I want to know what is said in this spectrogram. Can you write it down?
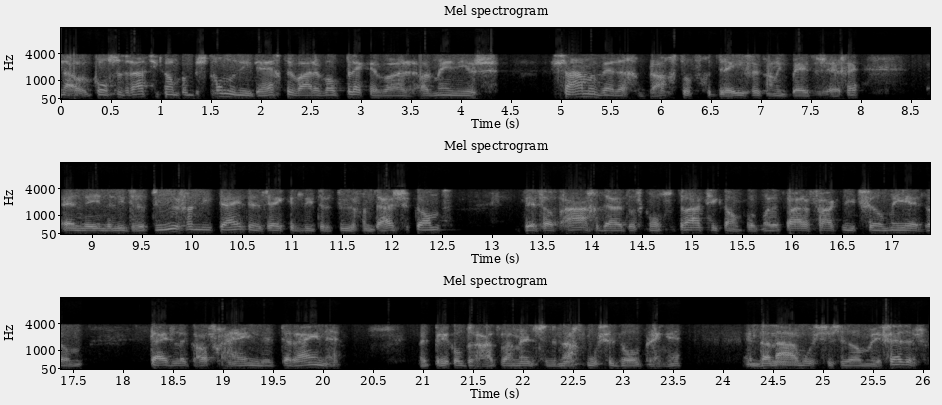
nou, concentratiekampen bestonden niet echt. Er waren wel plekken waar Armeniërs samen werden gebracht... of gedreven, kan ik beter zeggen. En in de literatuur van die tijd, en zeker de literatuur van de Duitse kant werd dat aangeduid als concentratiekampen. Maar het waren vaak niet veel meer dan tijdelijk afgeheimde terreinen met prikkeldraad waar mensen de nacht moesten doorbrengen. En daarna moesten ze dan weer verder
